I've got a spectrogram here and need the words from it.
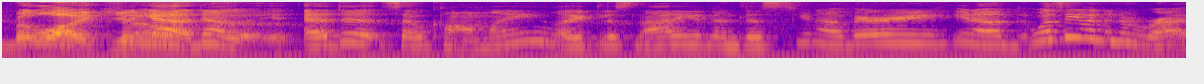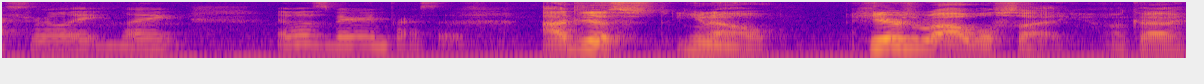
but like, you But know, yeah, no, Ed did it so calmly, like just not even just you know very you know wasn't even in a rush really. Like it was very impressive. I just, you know, here's what I will say, okay?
